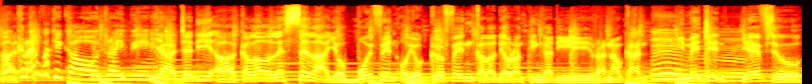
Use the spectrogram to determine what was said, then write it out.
Oh, keren kaki kau driving. Ya, jadi uh, kalau let's say lah your boyfriend or your girlfriend kalau dia orang tinggal di Ranau kan, imagine you have to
